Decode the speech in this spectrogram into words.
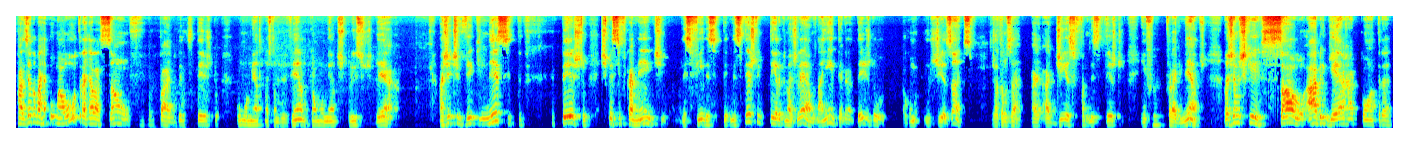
fazendo uma, uma outra relação, Fábio, desse texto, o momento que nós estamos vivendo, que é um momento explícito de guerra, a gente vê que nesse texto, especificamente, nesse fim, desse, nesse texto inteiro que nós lemos, na íntegra, desde alguns dias antes, já estamos há dias nesse texto em fragmentos, nós vemos que Saulo abre guerra contra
